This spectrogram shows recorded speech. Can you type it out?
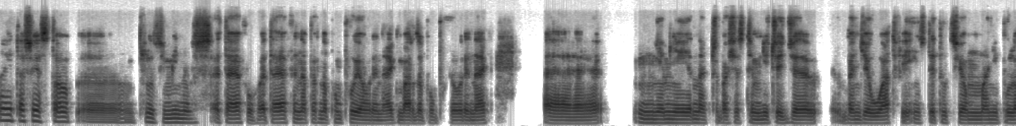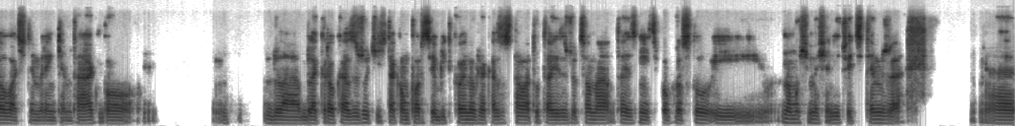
No i też jest to e, plus i minus ETF-ów. ETF-y na pewno pompują rynek, bardzo pompują rynek. E, Niemniej jednak trzeba się z tym liczyć, że będzie łatwiej instytucjom manipulować tym rynkiem, tak? Bo dla BlackRocka zrzucić taką porcję bitcoinów, jaka została tutaj zrzucona, to jest nic po prostu i no musimy się liczyć z tym, że e,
